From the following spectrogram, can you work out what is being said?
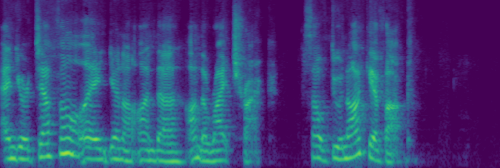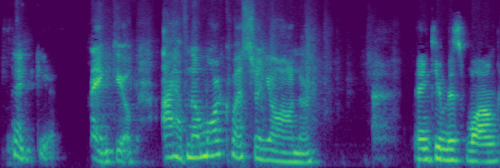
and you're definitely, you know, on the on the right track. So do not give up. Thank you. Thank you. I have no more question, Your Honor. Thank you, Ms. Wong.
